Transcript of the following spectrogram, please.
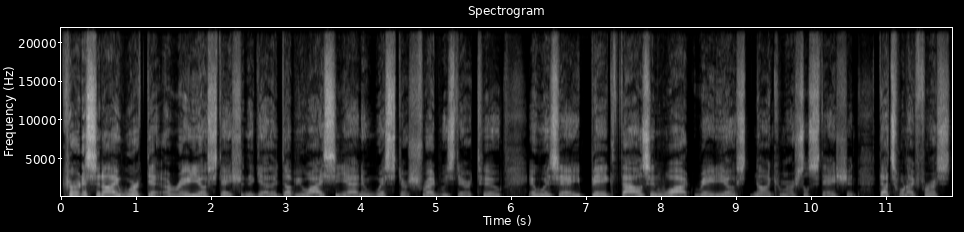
Curtis and I worked at a radio station together, WICN in Worcester. Shred was there too. It was a big thousand watt radio non-commercial station. That's when I first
